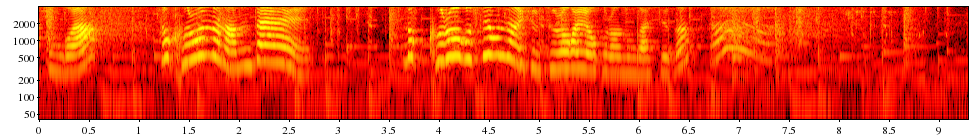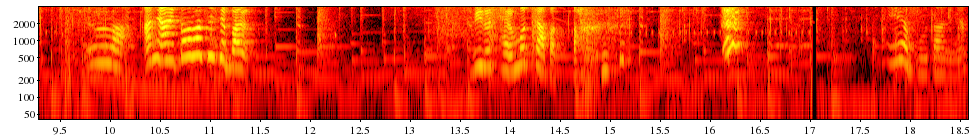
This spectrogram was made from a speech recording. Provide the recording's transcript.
마신 거야? 너 그러면 안 돼. 너 그러고 수영장에 지금 들어가려고 그러는 거야 지금? 일로 와. 아니 아니 떨어지지 말. 위를 잘못 잡았다. 이게 뭐다냐?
